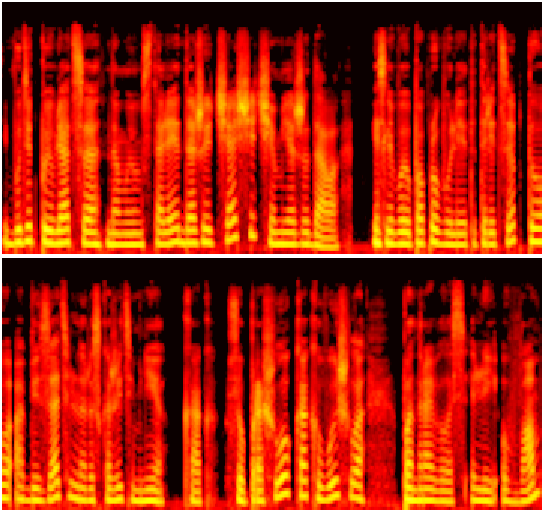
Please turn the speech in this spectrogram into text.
и будет появляться на моем столе даже чаще, чем я ожидала. Если вы попробовали этот рецепт, то обязательно расскажите мне, как все прошло, как вышло, понравилось ли вам,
